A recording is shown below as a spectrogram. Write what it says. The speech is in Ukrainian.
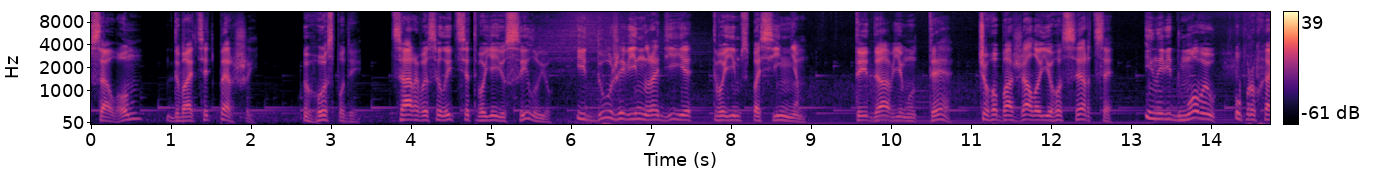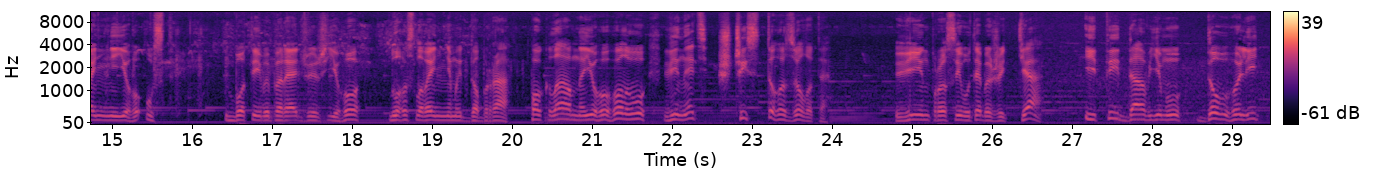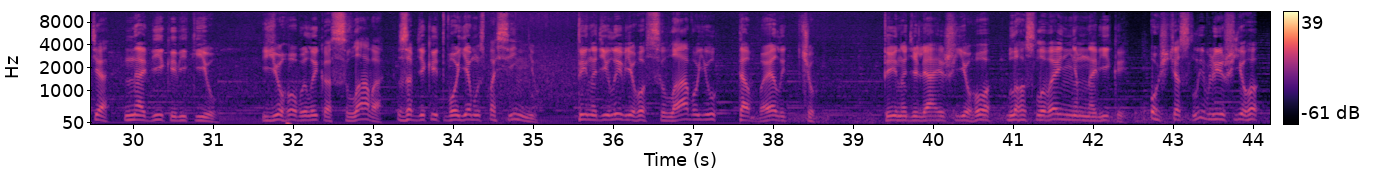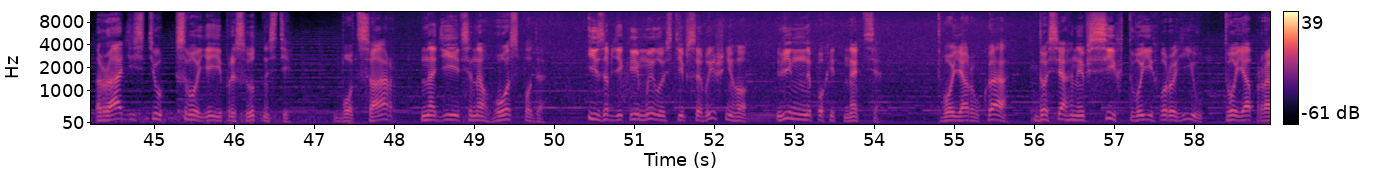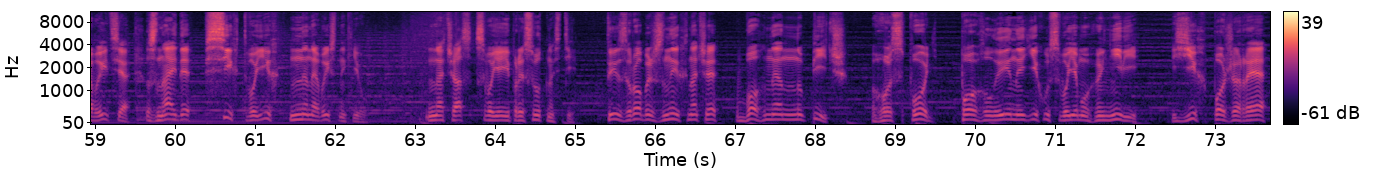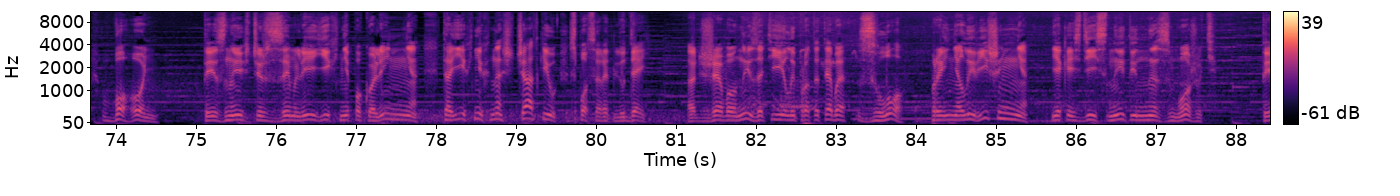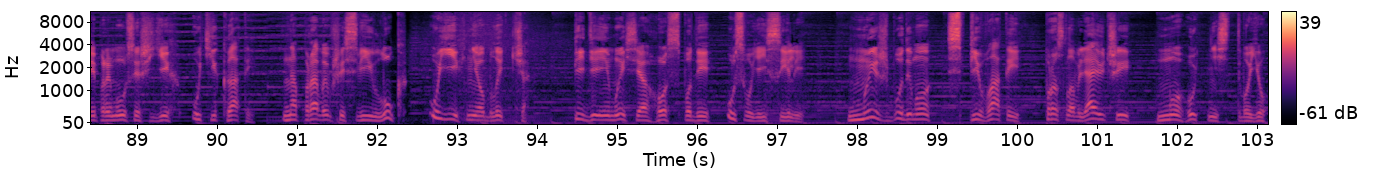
Псалом 21. Господи, цар веселиться Твоєю силою, і дуже він радіє Твоїм спасінням. Ти дав йому те, чого бажало його серце, і не відмовив у проханні його уст. Бо ти випереджуєш його благословеннями добра, поклав на його голову вінець з чистого золота. Він просив у тебе життя, і ти дав йому довголіття на віки віків. Його велика слава завдяки твоєму спасінню. Ти наділив його славою та величчю. Ти наділяєш його благословенням навіки, ощасливлюєш його радістю своєї присутності. Бо цар надіється на Господа, і завдяки милості Всевишнього він не похитнеться. Твоя рука досягне всіх твоїх ворогів, твоя правиця знайде всіх твоїх ненависників. На час своєї присутності ти зробиш з них, наче вогненну піч. Господь поглине їх у своєму гніві, їх пожере вогонь. Ти знищиш з землі їхнє покоління та їхніх нащадків спосеред людей. Адже вони затіяли проти тебе зло, прийняли рішення, яке здійснити не зможуть. Ти примусиш їх утікати, направивши свій лук у їхнє обличчя. Підіймися, Господи, у своїй силі. Ми ж будемо співати, прославляючи могутність Твою.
